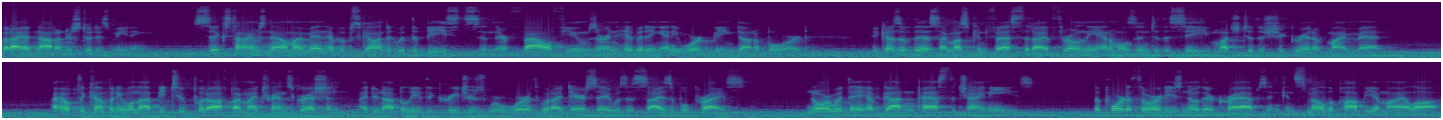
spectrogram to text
but I had not understood his meaning. Six times now my men have absconded with the beasts, and their foul fumes are inhibiting any work being done aboard. Because of this, I must confess that I have thrown the animals into the sea, much to the chagrin of my men. I hope the company will not be too put off by my transgression. I do not believe the creatures were worth what I dare say was a sizable price. Nor would they have gotten past the Chinese. The port authorities know their crabs and can smell the poppy a mile off.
